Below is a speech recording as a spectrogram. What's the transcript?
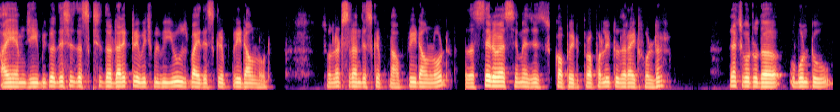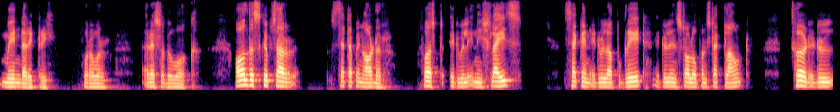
img because this is the, the directory which will be used by the script pre-download. So let's run the script now pre-download. The CirrOS image is copied properly to the right folder. Let's go to the Ubuntu main directory for our rest of the work. All the scripts are set up in order. First it will initialize. Second it will upgrade. It will install OpenStack Cloud. Third it will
